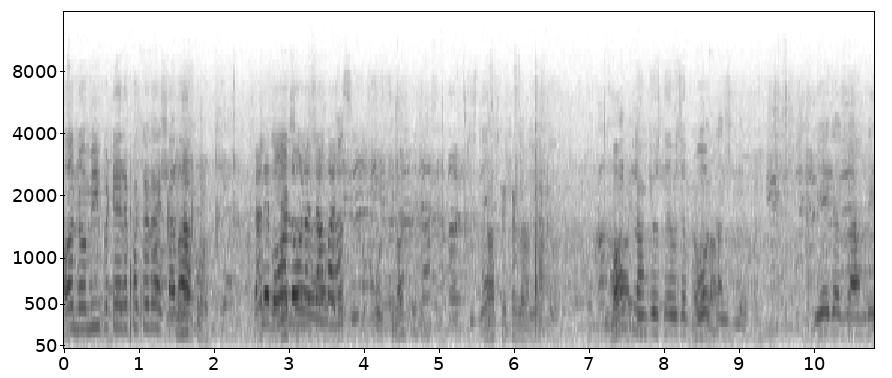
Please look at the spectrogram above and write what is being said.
और नोमी पटेरे पकड़ रहा शाबाश क्योंकि उसने उसे बहुत तंग किया था ये आखिरी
